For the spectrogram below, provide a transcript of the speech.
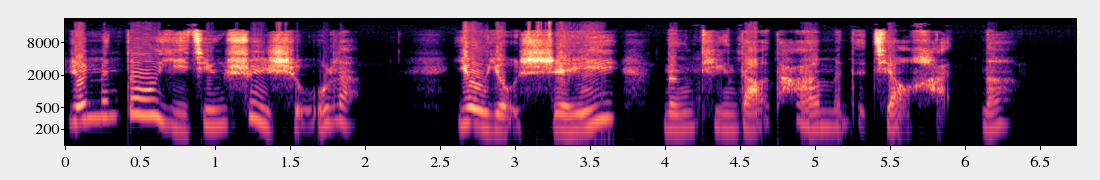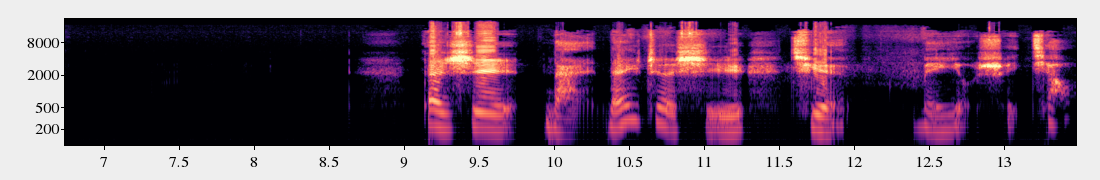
人们都已经睡熟了，又有谁能听到他们的叫喊呢？但是奶奶这时却没有睡觉，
